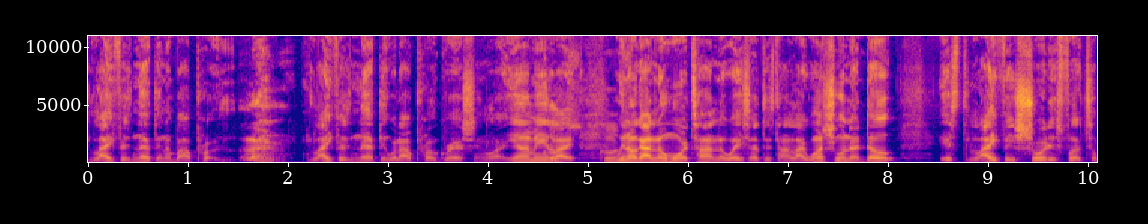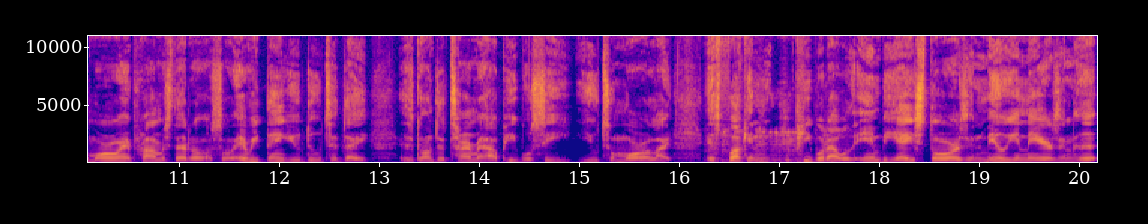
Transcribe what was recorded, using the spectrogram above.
life is nothing about pro life is nothing without progression. Like you know what i mean? course, like course. we don't got no more time to waste at this time. Like once you're an adult it's life is short as fuck. Tomorrow ain't promised at all. So everything you do today is going to determine how people see you tomorrow. Like it's fucking people that was nba stars and millionaires and hood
